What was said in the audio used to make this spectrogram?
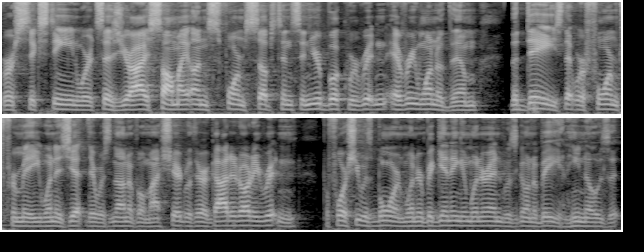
verse 16, where it says, Your eyes saw my unformed substance. In your book were written, every one of them, the days that were formed for me, when as yet there was none of them. I shared with her, God had already written before she was born when her beginning and when her end was going to be, and He knows it.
